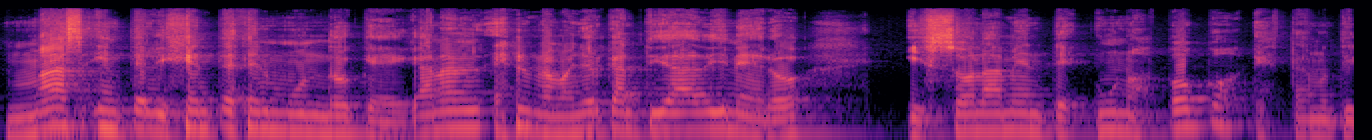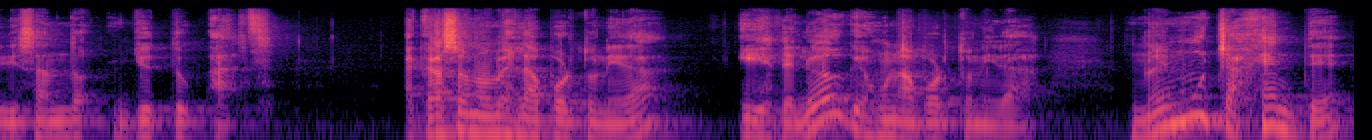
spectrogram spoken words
más inteligentes del mundo que ganan una mayor cantidad de dinero y solamente unos pocos están utilizando YouTube Ads. ¿Acaso no ves la oportunidad? Y desde luego que es una oportunidad. No hay mucha gente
